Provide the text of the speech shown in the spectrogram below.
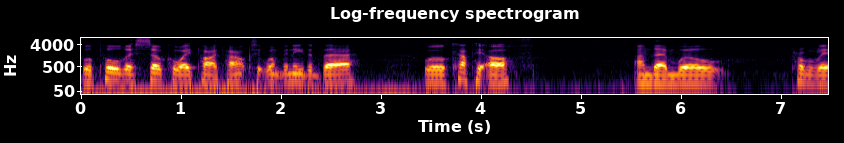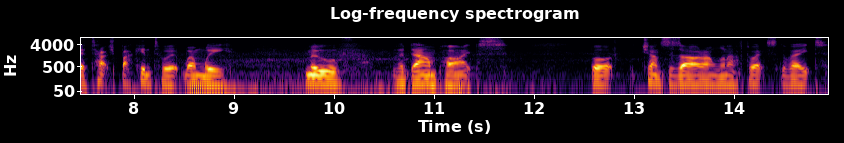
We'll pull this soak away pipe out because it won't be needed there. We'll cap it off. And then we'll probably attach back into it when we move the down pipes but chances are I'm going to have to excavate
